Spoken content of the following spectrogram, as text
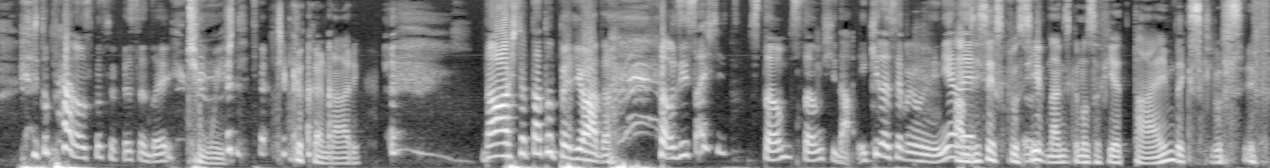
și după aia l-au scos pe PS2. Ce muiști? Ce căcănari. Dar au așteptat o perioadă. au zis, hai și stăm, stăm și da. E Killer 7 unul din ele. Am zis exclusiv, n-am zis că nu o să fie timed exclusiv.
